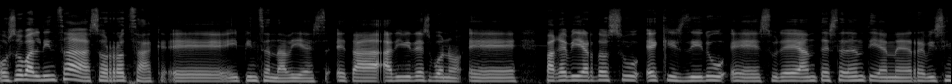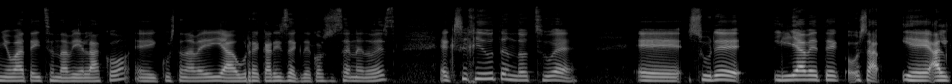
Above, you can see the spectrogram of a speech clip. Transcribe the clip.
oso baldintza zorrotzak e, ipintzen da biez. Eta adibidez, bueno, e, page bihar dozu X diru e, zure antecedentien e, revizio bat eitzen da bielako, e, ikusten da behi aurrekarizek deko zuzen edo ez, exigi duten dotzue, e, zure hilabete, osea, e, al,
